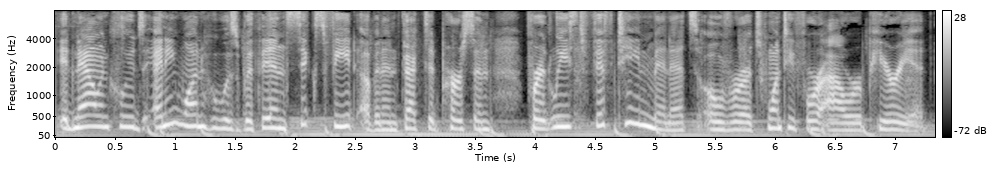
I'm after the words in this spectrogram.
It now includes anyone who was within six feet of an infected person for at least 15 minutes over a 24 hour period.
